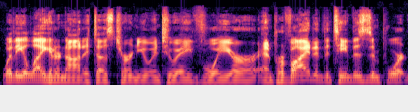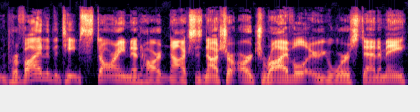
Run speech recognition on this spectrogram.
whether you like it or not, it does turn you into a voyeur. And provided the team, this is important, provided the team starring in Hard Knocks is not your arch rival or your worst enemy,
